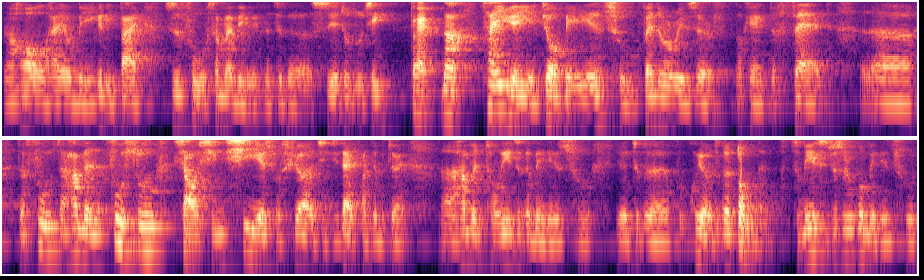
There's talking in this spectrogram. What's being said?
然后还有每一个礼拜支付三百美元的这个失业救助金。对。那参议员也就美联储 Federal Reserve，OK，the、Fed。呃的复他们复苏小型企业所需要的紧急贷款，对不对？呃，他们同意这个美联储有这个会有这个动能，什么意思？就是如果美联储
